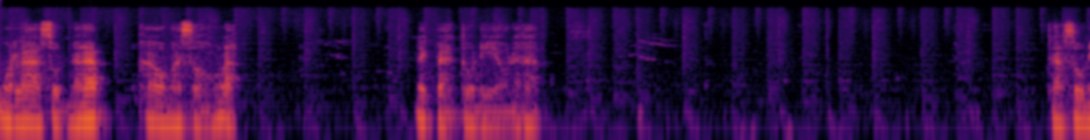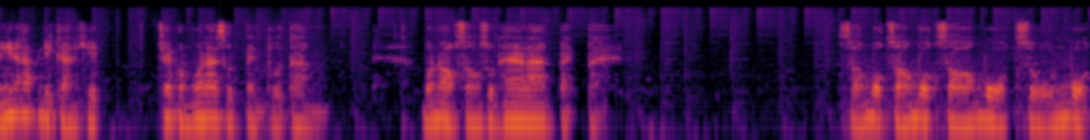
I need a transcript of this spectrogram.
งวดล่าสุดนะครับ เข้ามา 2 หลัก เลข 8 ตัวเดียวนะครับ จากสูตรนี้นะครับวิธีการคิดใช้ผลงวดล่าสุดเป็นตัวตั้ง บนออก 205 ล่าง 88 2บวก2บวก2บวก0บวก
